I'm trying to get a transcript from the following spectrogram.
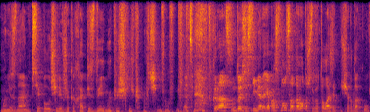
Мы не знаем, все получили в ЖКХ пизды, и мы пришли, короче, ну, блядь, вкратце. Ну, то есть с ними... Я проснулся от того, что кто-то лазит по чердаку.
